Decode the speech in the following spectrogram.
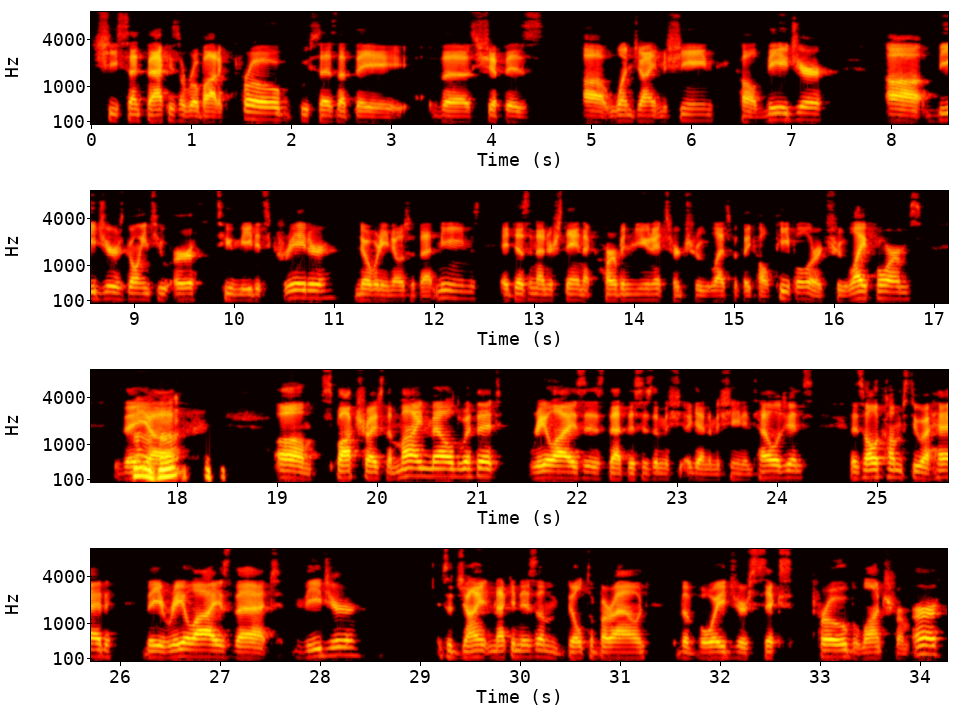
She's sent back as a robotic probe, who says that they the ship is uh, one giant machine called V'ger. Uh, V'ger is going to Earth to meet its creator. Nobody knows what that means. It doesn't understand that carbon units are true. That's what they call people or true life forms. They Mhm. uh, um, Spock tries to mind meld with it. Realizes that this is a mach- again a machine intelligence. This all comes to a head. They realize that V'ger is a giant mechanism built around the Voyager 6 probe launched from Earth.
